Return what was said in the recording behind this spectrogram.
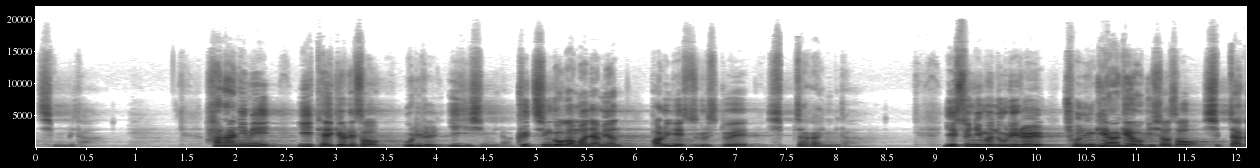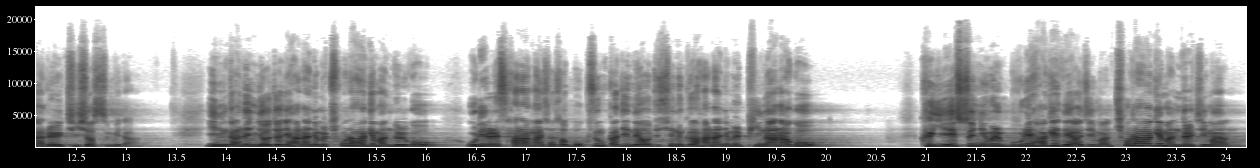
집니다. 하나님이 이 대결에서 우리를 이기십니다. 그 증거가 뭐냐면 바로 예수 그리스도의 십자가입니다. 예수님은 우리를 존귀하게 여기셔서 십자가를 지셨습니다. 인간은 여전히 하나님을 초라하게 만들고 우리를 사랑하셔서 목숨까지 내어주시는 그 하나님을 비난하고 그 예수님을 무례하게 대하지만 초라하게 만들지만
